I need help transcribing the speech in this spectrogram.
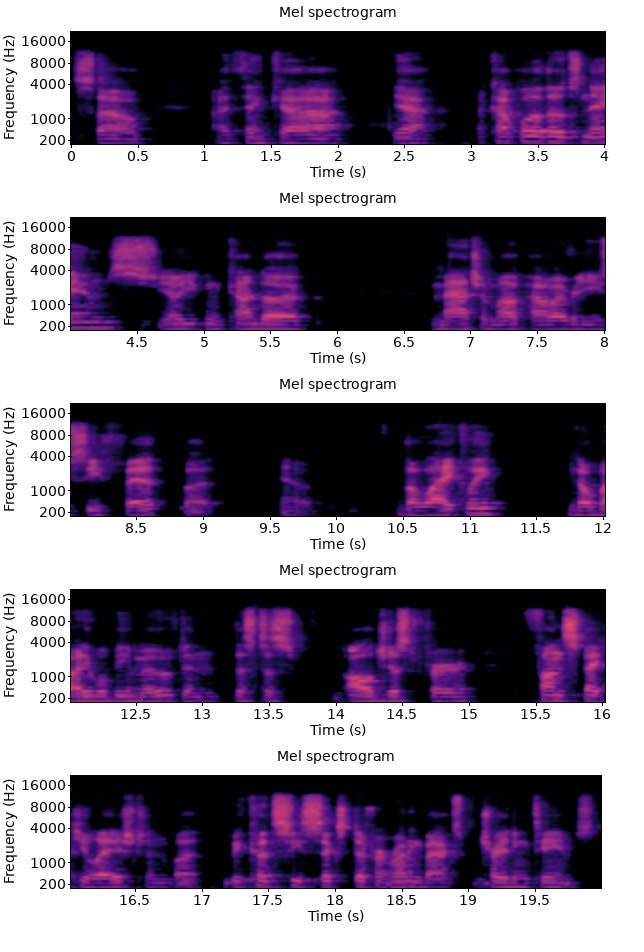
so I think, uh, yeah, a couple of those names, you know, you can kind of match them up however you see fit, but you know, the likely nobody will be moved, and this is all just for fun speculation. But we could see six different running backs trading teams.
